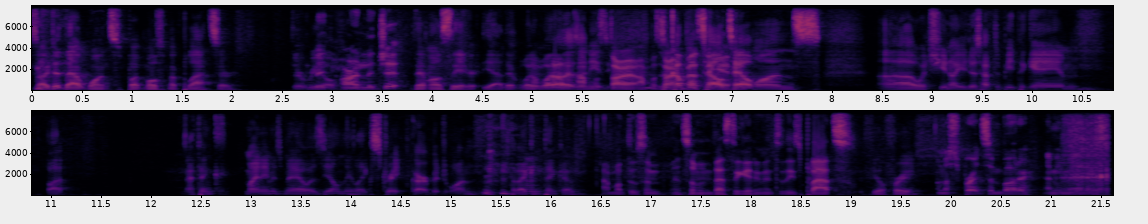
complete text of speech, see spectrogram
so I did that once, but most of my plats are they're real. Are legit. They're mostly yeah. They're, what, what others are I'm gonna easy? start. I'm gonna There's a couple investigating. telltale ones, uh, which you know you just have to beat the game. But I think my name is Mayo is the only like straight garbage one that I can think of. I'm gonna do some some investigating into these plats. Feel free. I'm gonna spread some butter. I mean mayonnaise.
